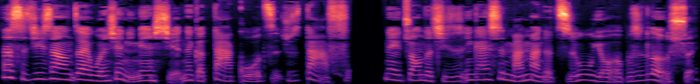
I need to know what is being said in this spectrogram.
但实际上，在文献里面写那个大锅子就是大釜内装的，其实应该是满满的植物油，而不是热水。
